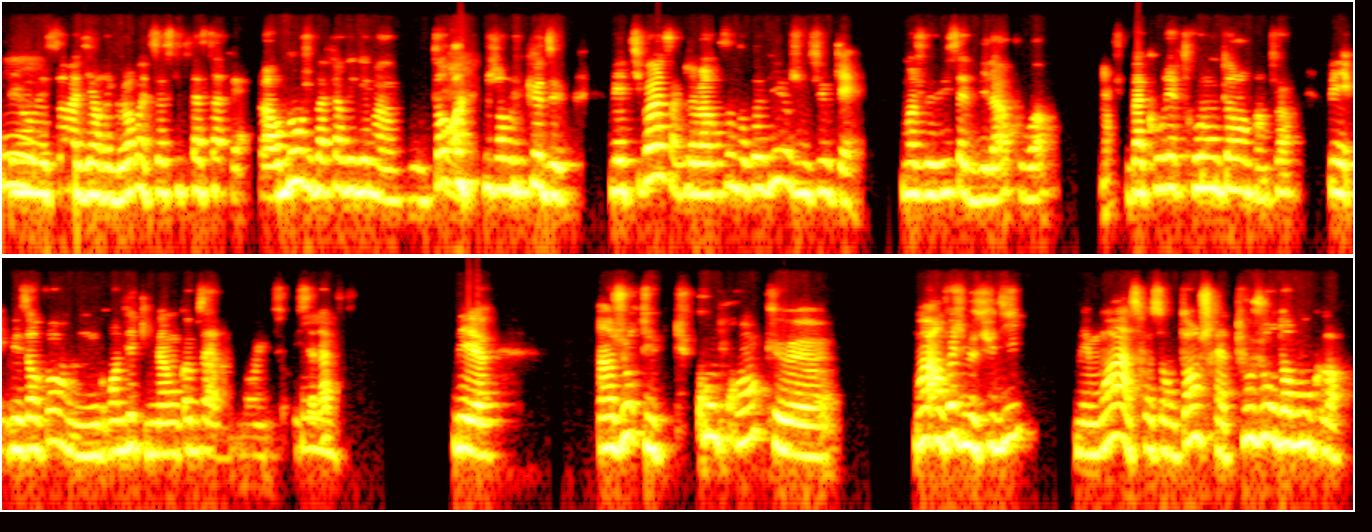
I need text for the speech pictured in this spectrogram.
Et mon hmm. médecin m'a dit en rigolant, mais tu sais ce qu'il te reste à faire. Alors non, je vais pas faire des gamins. Temps, j'en veux que deux. Mais tu vois, c'est que j'avais l'impression de revivre. Je me suis dit, OK, moi, je veux vivre cette vie-là, pouvoir. Je peux pas courir trop longtemps, enfin, tu vois. Mais mes enfants ont grandi avec une maman comme ça. Bon, ils s'adaptent. Mais euh, un jour, tu, tu comprends que moi, en fait, je me suis dit, mais moi, à 60 ans, je serai toujours dans mon corps.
